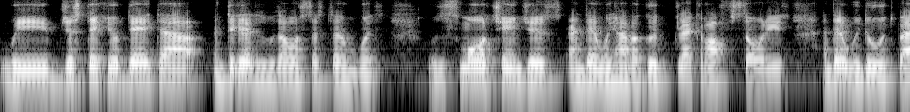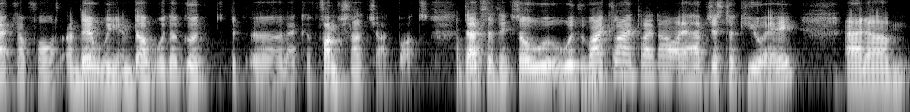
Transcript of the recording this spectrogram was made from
We just take your data, integrate it with our system with with small changes, and then we have a good like rough stories, and then we do it back and forth, and then we end up with a good uh, like a functional chatbots. That's the thing. So with my client right now, I have just a QA, and um,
